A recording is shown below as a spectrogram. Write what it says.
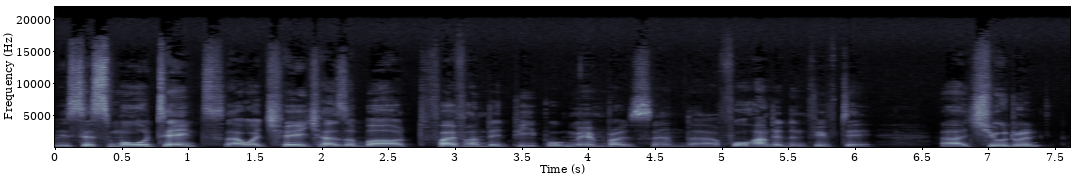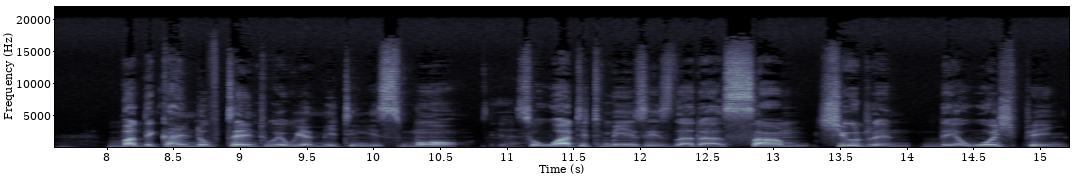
it's a small tent. Our church has about 500 people, members, and uh, 450 uh, children. But the kind of tent where we are meeting is small. Yeah. So what it means is that uh, some children they are worshiping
